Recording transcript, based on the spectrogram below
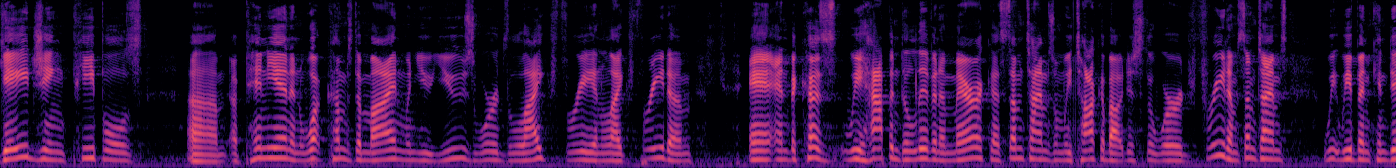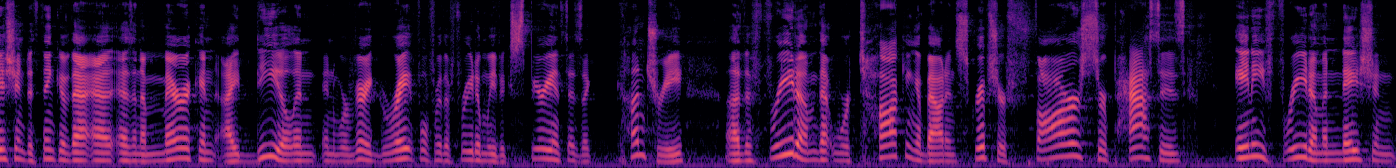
gauging people's um, opinion and what comes to mind when you use words like free and like freedom. And, and, because we happen to live in America, sometimes when we talk about just the word freedom, sometimes we, have been conditioned to think of that as, as an American ideal, and, and we're very grateful for the freedom we've experienced as a country. Uh, the freedom that we're talking about in Scripture far surpasses any freedom a nation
